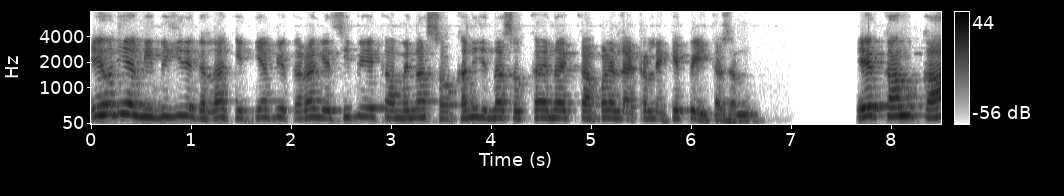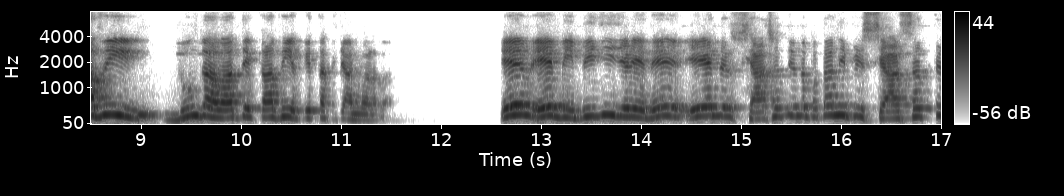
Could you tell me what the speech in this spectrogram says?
ਇਹੋ ਜਿਹੀਆਂ ਬੀਬੀ ਜੀ ਨੇ ਗੱਲਾਂ ਕੀਤੀਆਂ ਵੀ ਕਰਾਂਗੇ ਅਸੀਂ ਵੀ ਇਹ ਕੰਮ ਇੰਨਾ ਸੌਖਾ ਨਹੀਂ ਜਿੰਨਾ ਸੌਖਾ ਇਹਨਾਂ ਇੱਕ ਆਪਣੇ ਲੈਟਰ ਲਿਖ ਕੇ ਭੇਜਤਾ ਸਾਨੂੰ। ਇਹ ਕੰਮ ਕਾਫੀ ਡੂੰਘਾ ਵਾ ਤੇ ਕਾਫੀ ਅੱਗੇ ਤੱਕ ਜਾਣ ਵਾਲਾ ਵਾ। ਇਹ ਇਹ ਬੀਬੀ ਜੀ ਜਿਹੜੇ ਨੇ, ਇਹ ਸਿਆਸਤ ਦੇ ਨੂੰ ਪਤਾ ਨਹੀਂ ਵੀ ਸਿਆਸਤ ਤੇ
